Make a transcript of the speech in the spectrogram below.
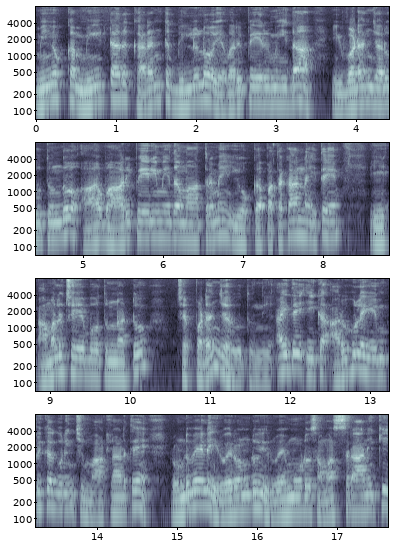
మీ యొక్క మీటర్ కరెంటు బిల్లులో ఎవరి పేరు మీద ఇవ్వడం జరుగుతుందో ఆ వారి పేరు మీద మాత్రమే ఈ యొక్క పథకాన్ని అయితే ఈ అమలు చేయబోతున్నట్టు చెప్పడం జరుగుతుంది. అయితే ఇక అర్హుల ఎంపిక గురించి మాట్లాడితే రెండు వేల ఇరవై రెండు ఇరవై మూడు సంవత్సరానికి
